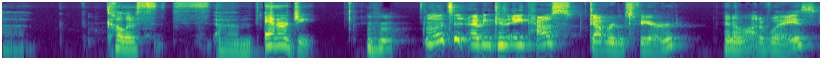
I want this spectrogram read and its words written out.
uh, color th- um, energy. Mhm. Well, that's it. I mean, because eighth house governs fear in a lot of ways.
